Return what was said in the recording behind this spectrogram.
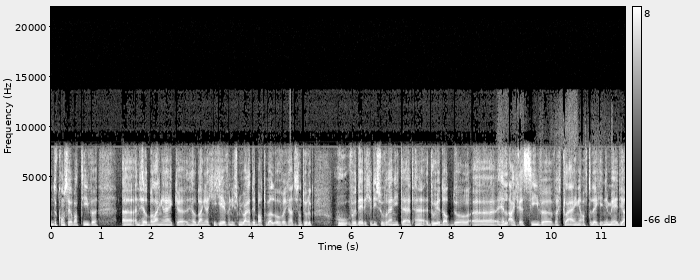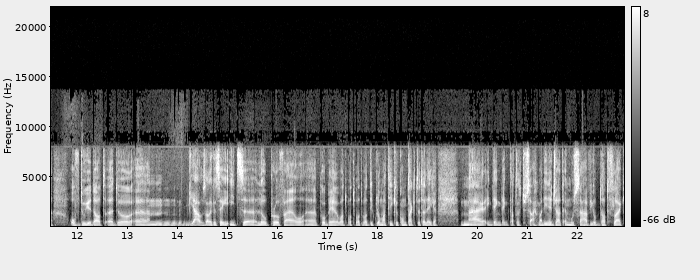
de conservatieven een, heel belangrijk, uh, een heel belangrijk gegeven is. Nu waar het debat wel over gaat is natuurlijk hoe verdedig je die soevereiniteit? Hè? Doe je dat door uh, heel agressieve verklaringen af te leggen in de media? Of doe je dat door, um, ja, hoe zal ik het zeggen, iets low profile, proberen wat, wat, wat, wat diplomatieke contacten te leggen. Maar ik denk, denk dat er tussen Ahmadinejad en Mousavi op dat vlak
